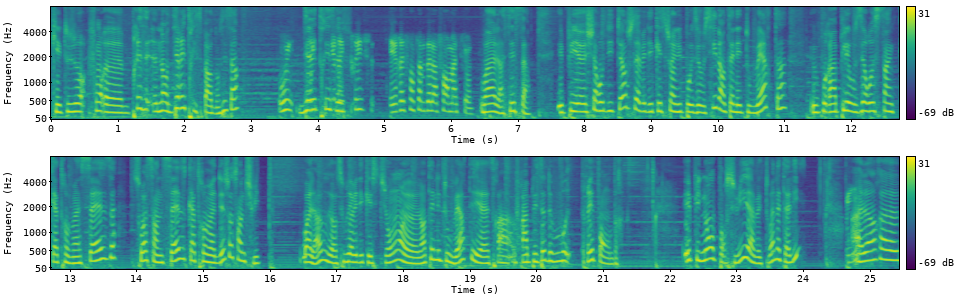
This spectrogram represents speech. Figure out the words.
qui est toujours euh, non, directrice, pardon, c'est ça? Oui, Directrice directrice et responsable de la formation. Voilà, c'est ça. Et puis, euh, chers auditeurs, si vous avez des questions à lui poser aussi, l'antenne est ouverte. hein. Et vous pourrez appeler au 05 96 76 82 68. Voilà, alors, si vous avez des questions, euh, l'antenne est ouverte et elle sera, fera un plaisir de vous répondre. Et puis nous, on poursuit avec toi, Nathalie. Oui. Alors, euh,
